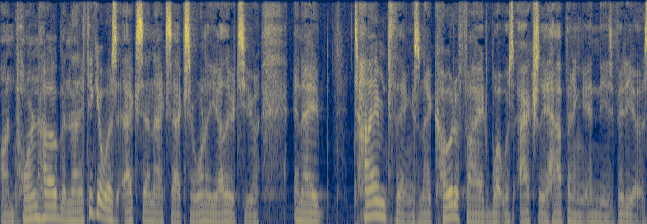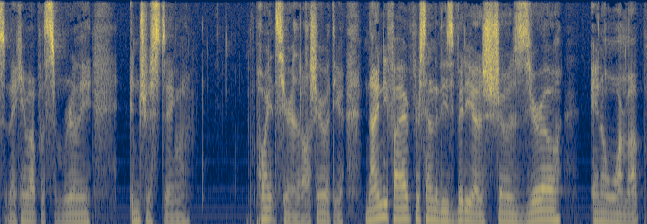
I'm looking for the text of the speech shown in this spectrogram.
on Pornhub. And then I think it was XNXX or one of the other two. And I timed things and I codified what was actually happening in these videos. And I came up with some really interesting points here that I'll share with you. 95% of these videos show zero anal warm up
